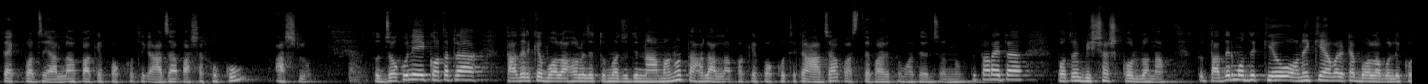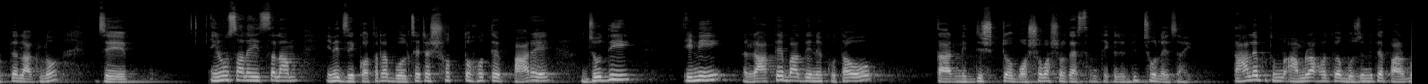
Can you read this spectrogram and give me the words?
তো এক পর্যায়ে আল্লাহ পাকের পক্ষ থেকে আজাব আসার হুকুম আসলো। তো যখনই এই কথাটা তাদেরকে বলা হলো যে তোমরা যদি না মানো, তাহলে আল্লাহ পাকের পক্ষ থেকে আজাব আসতে পারে তোমাদের জন্য। তো তারা এটা প্রথমে বিশ্বাস করল না। তো তাদের মধ্যে কেউ, অনেকে আবার এটা বলা বলি করতে লাগল যে ইনুস আলাহ ইসলাম ইনি যে কথাটা বলছে এটা সত্য হতে পারে যদি ইনি রাতে বা দিনে কোথাও তার নির্দিষ্ট বসবাসরত স্থান থেকে যদি চলে যায়। তাহলে আমরা হয়তো বুঝে নিতে পারব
